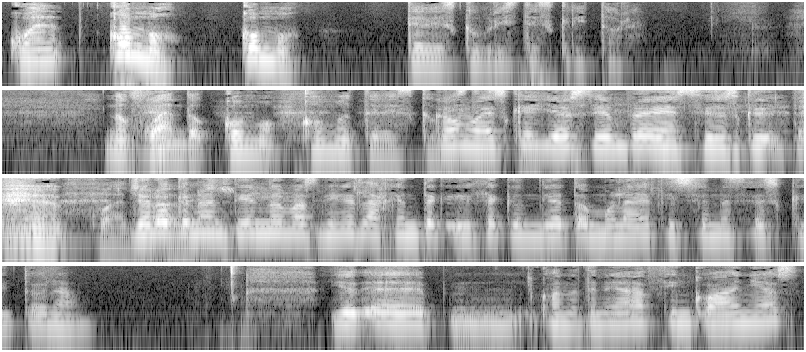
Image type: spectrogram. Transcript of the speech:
¿Cómo? ¿Cómo te descubriste escritora? No, ¿cuándo? ¿Cómo? ¿Cómo te descubriste? ¿Cómo? Es que yo siempre he sido escritora. yo lo que no entiendo más bien es la gente que dice que un día tomó la decisión de ser escritora. Yo eh, cuando tenía cinco años,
